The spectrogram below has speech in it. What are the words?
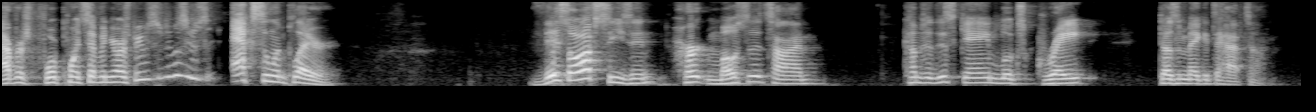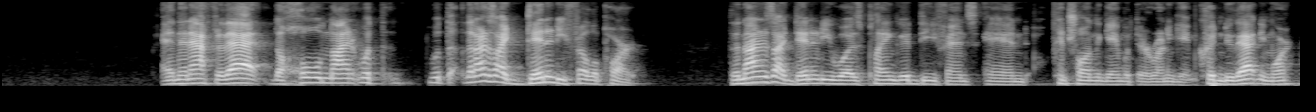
averaged 4.7 yards. He was, he was an excellent player. This offseason, hurt most of the time, comes to this game, looks great, doesn't make it to halftime. And then after that, the whole nine, what the, what the, the Niners' identity fell apart. The Niners' identity was playing good defense and controlling the game with their running game. Couldn't do that anymore.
